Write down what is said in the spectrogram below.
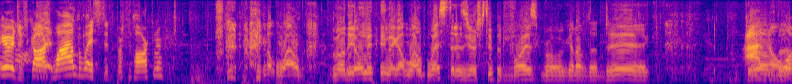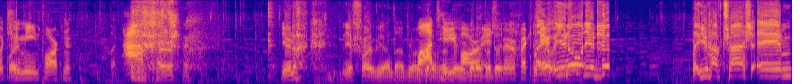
You just got Alright. Wild Wested, partner. I got wild. Bro, the only thing that got wild wested is your stupid voice, bro. Get off the dick. I off know the- what you mean, partner. But I'm perfect. You're not. You're far beyond that, bro. My Get off the dick, team are is dick. perfect. Like, as you know what you're doing? Like, you have trash aim.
